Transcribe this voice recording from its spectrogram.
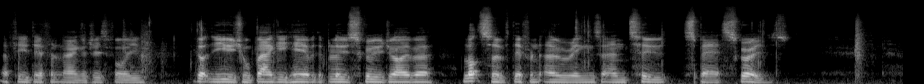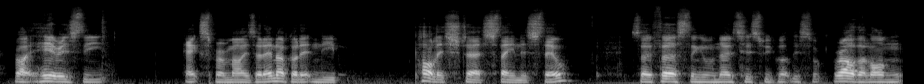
a few different languages for you. You've got the usual baggie here with the blue screwdriver, lots of different O-rings and two spare screws. Right, here is the expromizer then. I've got it in the polished uh, stainless steel. So first thing you'll notice we've got this rather long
